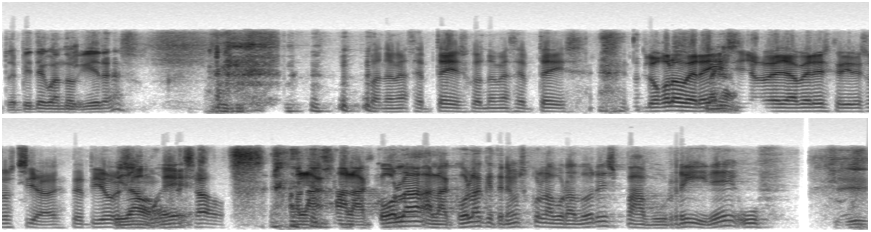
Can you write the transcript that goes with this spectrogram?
repite cuando quieras. Cuando me aceptéis, cuando me aceptéis. Luego lo veréis y ya, veréis que diréis, hostia, este tío es muy eh. pesado. A la, cola, a la cola que tenemos colaboradores para aburrir, ¿eh? Uf. Sí,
